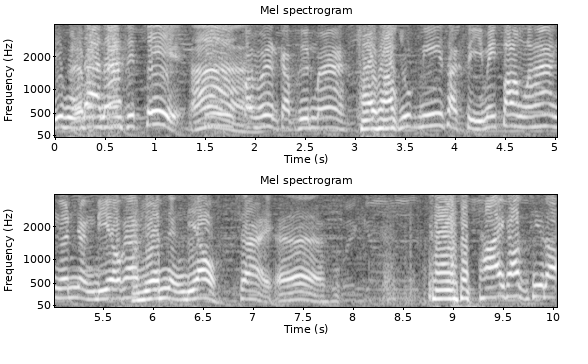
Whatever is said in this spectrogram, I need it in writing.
ลิเวอร์พูลแล้วได้เป็นแมนะนซิตี้อ่าที่ความสำเร็จกลับคืนมา ใช่ครับ ยุคนี้ศักดิ์ศรีไม่ต้องแล้วฮะ เงินอย่างเดียวครับ เงินอย่างเดียว ใช่ เออข่าวสุดท้ายครับที่เรา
